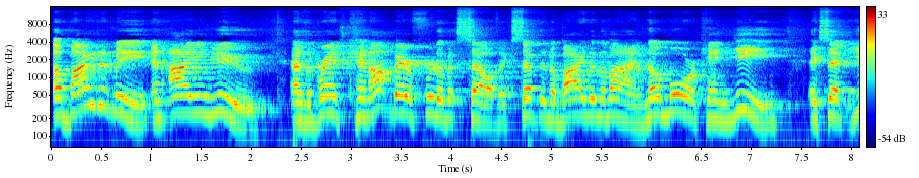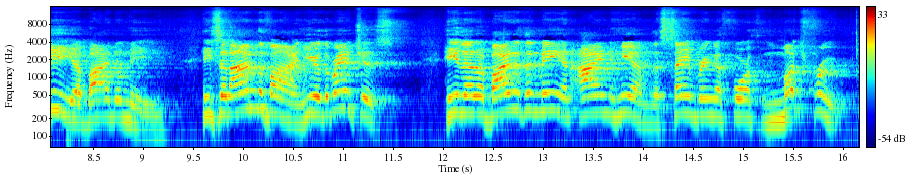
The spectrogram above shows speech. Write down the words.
Abide in me, and I in you. As a branch cannot bear fruit of itself, except it abide in the vine, no more can ye, except ye abide in me. He said, I am the vine, ye are the branches. He that abideth in me, and I in him, the same bringeth forth much fruit.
